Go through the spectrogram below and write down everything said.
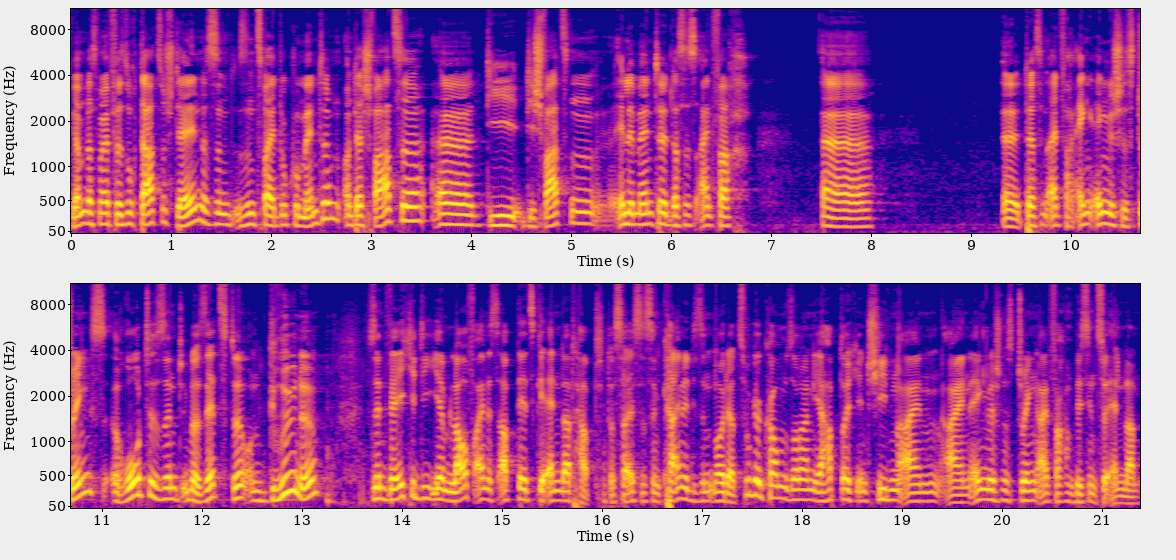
wir haben das mal versucht darzustellen, das sind, sind zwei Dokumente und der schwarze, äh, die, die schwarzen Elemente, das ist einfach, äh, äh, das sind einfach eng, englische Strings, rote sind übersetzte und grüne sind welche, die ihr im Lauf eines Updates geändert habt. Das heißt, es sind keine, die sind neu dazugekommen, sondern ihr habt euch entschieden, einen, einen englischen String einfach ein bisschen zu ändern.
